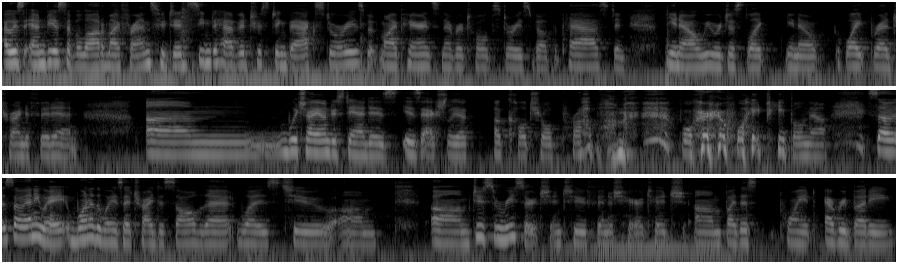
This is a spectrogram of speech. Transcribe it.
I was envious of a lot of my friends who did seem to have interesting backstories but my parents never told stories about the past and you know we were just like you know white bread trying to fit in um, which I understand is is actually a, a cultural problem for white people now. So so anyway, one of the ways I tried to solve that was to um, um, do some research into Finnish heritage. Um, by this point, everybody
